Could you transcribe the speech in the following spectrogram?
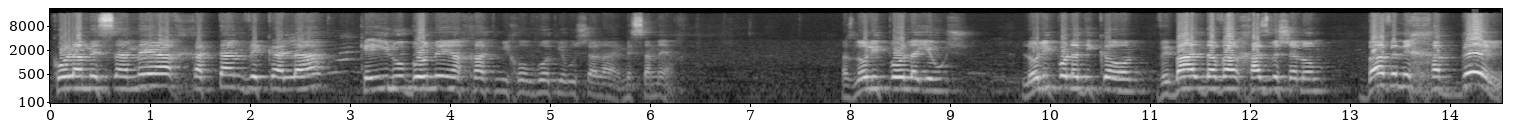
כל המשמח חתן וקלה כאילו בונה אחת מחורבות ירושלים. משמח. אז לא ליפול לייאוש, לא ליפול לדיכאון, ובעל דבר חז ושלום בא ומחבל.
